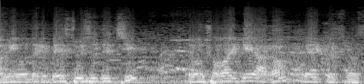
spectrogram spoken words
আমি ওদেরকে বেস্ট উইশ দিচ্ছি এবং সবাইকে আগাম মেরি ক্রিসমাস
